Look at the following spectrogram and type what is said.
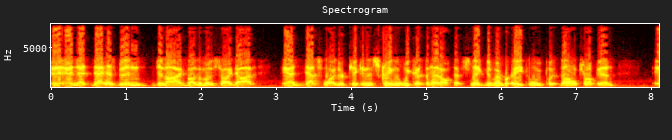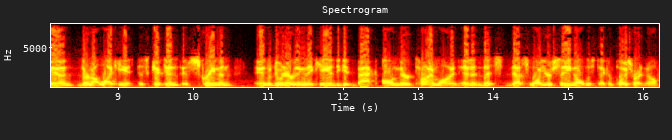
and, and that that has been denied by the Most High God, and that's why they're kicking and screaming. We cut the head off that snake November 8th when we put Donald Trump in and they're not liking it. It's kicking, it's screaming, and they're doing everything they can to get back on their timeline, and that's that's why you're seeing all this taking place right now.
